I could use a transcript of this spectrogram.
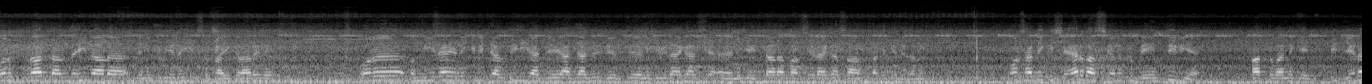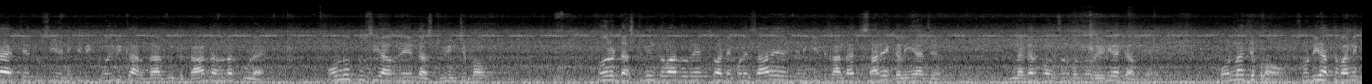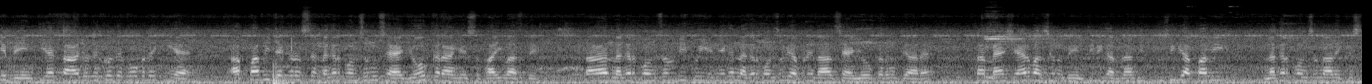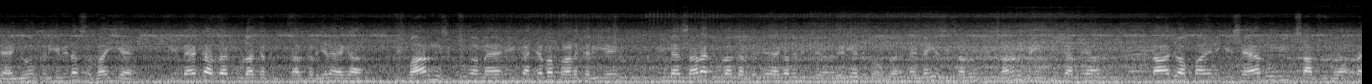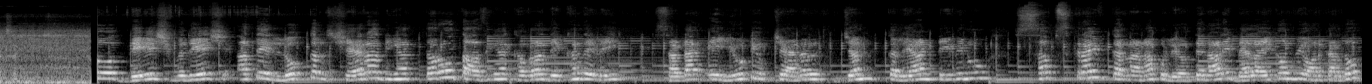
ਔਰ ਪੂਰਾ ਤਨਦੇਹੀ ਨਾਲ ਯਾਨੀ ਕਿ ਵੀ ਇਹਦੀ ਸਫ਼ਾਈ ਕਰਾ ਰਹੇ ਨੇ। ਔਰ ਉਮੀਦ ਹੈ ਯਾਨੀ ਕਿ ਵੀ ਜਲਦੀ ਹੀ ਅੱਜ ਅੱਜ ਅੱਜ ਦੀ ਡੇਟ 'ਚ ਯਾਨੀ ਕਿ ਜਿਹੜਾ ਹੈਗਾ ਸ਼ਹਿ- ਯਾਨੀ ਕਿ ਇੱਟਾਂ ਦਾ ਫਰਸ਼ ਜਿਹੜਾ ਹੈਗਾ ਸਾਫ਼ ਕਰਕੇ ਕੇ ਦੇ ਦੇਣਗੇ। ਔਰ ਸਾਡੀ ਇੱਕ ਸ਼ਹਿਰ ਵਾਸੀਆਂ ਨੂੰ ਇੱਕ ਬੇਨਤੀ ਵੀ ਹੈ, ਹੱਥ ਬੰਨ੍ਹ ਕੇ, ਵੀ ਜਿਹੜਾ ਇੱਥੇ ਤੁਸੀਂ ਯਾਨੀ ਕਿ ਵੀ ਕੋਈ ਵੀ ਘਰ ਦਾ, ਕੋਈ ਦੁਕਾਨ ਦਾ ਤੁਹਾਡਾ ਕੂੜਾ ਹੈ, ਉਹਨੂੰ ਤੁਸੀਂ ਆਪਦੇ ਡਸਟਬਿਨ 'ਚ ਪਾਓ। ਔਰ ਡਸਟਬਿਨ ਤੋਂ ਬਾਅਦ ਉਹਦੇ ਤੁਹਾਡੇ ਕੋਲੇ ਸਾਰੇ ਯਾਨੀ ਕਿ ਦੁਕਾਨਾਂ 'ਚ, ਸਾਰੇ ਗਲੀਆਂ 'ਚ ਨਗਰ ਕੌਂਸਲ ਵੱਲੋਂ ਰੇਹੜੀਆਂ ਚੱਲਦੀਆਂ ਨੇ। ਉਹਨਾਂ 'ਚ ਪਾਓ। ਤੁਹਾਡੀ ਹੱਥ ਬੰਨ੍ਹ ਕੇ ਬੇਨਤੀ ਹੈ, ਤਾਂ ਜੋ ਦੇਖੋ ਦੇਖੋ ਪਤਾ ਕੀ ਹੈ, ਆਪਾਂ ਵੀ ਜੇਕਰ ਉਸ ਨਗਰ ਕੌਂਸਲ ਨੂੰ ਸਹਿਯੋਗ ਕਰਾਂਗੇ ਸਫ਼ਾਈ ਵਾਸਤੇ, ਤਾਂ ਨਗਰ ਕੌਂਸਲ ਵੀ ਕੋਈ ਇੰਨੇ ਕਿ ਨਗਰ ਕੌਂਸਲ ਵੀ ਆਪਣੇ ਨਾਲ ਸਹਿਯੋਗ ਕਰਨ ਨੂੰ ਤਿਆਰ ਹੈ। ਤਾਂ ਮੈਂ ਸ਼ਹਿਰ ਵਾਸੀਆਂ ਨੂੰ ਬੇਨਤੀ ਵੀ ਕਰਦਾ ਵੀ ਤੁਸੀਂ ਵੀ ਆਪਾਂ ਵੀ ਨਗਰ ਕੌਂਸਲ ਨਾਲ ਇੱਕ ਸਹਿਯੋਗ ਕਰੀਏ ਜਿਹੜਾ ਸਫ਼ਾਈ ਹੈ, ਵੀ ਮੈਂ ਘਰ ਦਾ ਕੂੜਾ ਕਰਕਟ ਜਿਹੜਾ ਹੈਗਾ ਬਾਹਰ ਨਹੀਂ ਸਿੱਟੂਗਾ ਮੈਂ, ਇੱਕ ਅੱਜ ਆਪਾਂ ਪ੍ਰਣ ਕਰੀਏ ਕਿ ਮੈਂ ਸਾਰਾ ਕੂੜਾ ਕਰਕਟ ਜਿਹੜਾ ਹੈਗਾ ਉਹਦੇ ਵਿੱਚ ਰੇਹੜੀਆਂ 'ਚ ਪਾਊਂਗਾ ਇੰਨਾ ਹੀ ਅਸੀਂ ਸਾਨੂੰ, ਸਾਰਿਆਂ ਨੂੰ ਬੇਨਤੀ ਕਰਦੇ ਹਾਂ, ਤਾਂ ਜੋ ਆਪਾਂ ਯਾਨੀ ਕਿ ਸ਼ਹਿਰ ਨੂੰ ਵੀ ਸਾਫ਼ ਸੁਥਰਾ ਰੱਖ ਸਕੀਏ। ਤੋਂ ਦੇਸ਼, ਵਿਦੇਸ਼ ਅਤੇ ਲੋਕਲ ਸ਼ਹਿਰਾਂ ਦੀਆਂ ਤਰੋ ਤਾਜ਼ੀਆਂ ਖਬਰਾਂ ਦੇਖਣ ਦੇ ਲਈ ਸਾਡਾ ਇਹ YouTube ਚੈਨਲ ਜਨ ਕਲਿਆਣ ਟੀਵੀ ਨੂੰ ਸਬਸਕ੍ਰਾਈਬ ਕਰਨਾ ਨਾ ਭੁੱਲਿਓ ਤੇ ਨਾਲ ਹੀ ਬੈਲ ਆਈਕਨ ਵੀ ਔਨ ਕਰ ਦਿਓ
